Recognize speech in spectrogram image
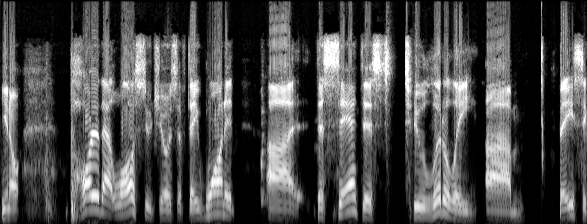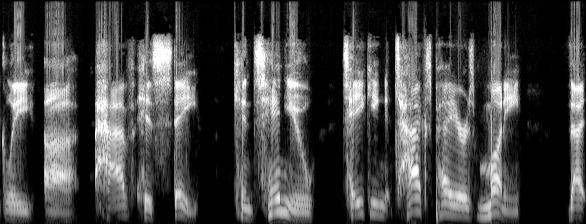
You know, part of that lawsuit, Joseph, they wanted uh, DeSantis to literally um, basically uh, have his state continue taking taxpayers' money that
